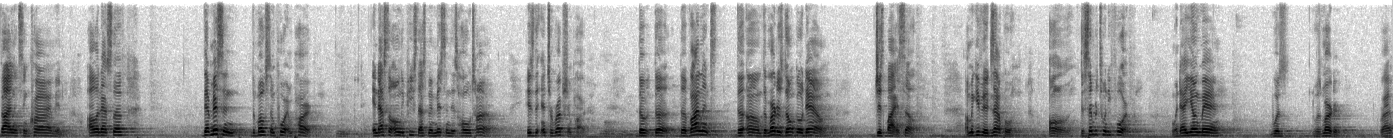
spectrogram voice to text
violence and crime and all of that stuff. They're missing the most important part, and that's the only piece that's been missing this whole time, is the interruption part the, the, the violence, the, um, the murders don't go down just by itself. I'm gonna give you an example. On December 24th, when that young man was, was murdered, right?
